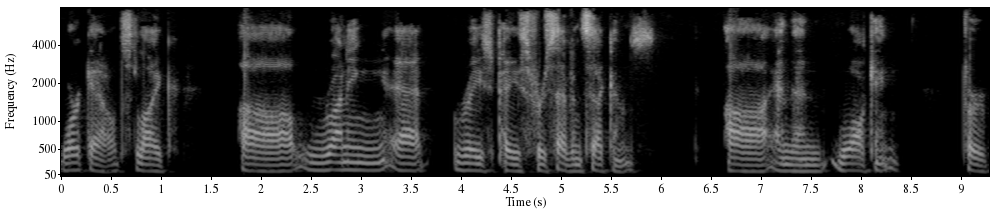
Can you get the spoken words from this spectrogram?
workouts like uh, running at race pace for seven seconds uh, and then walking for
